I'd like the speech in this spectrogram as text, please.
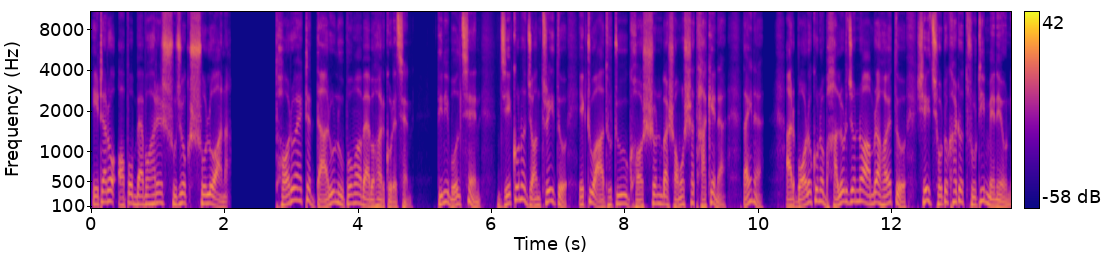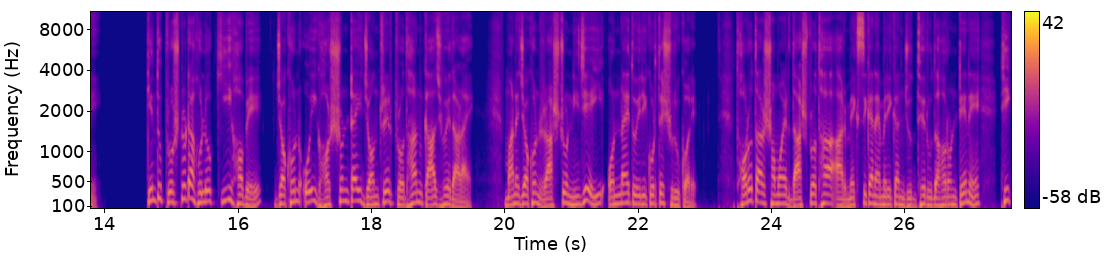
এটারও অপব্যবহারের সুযোগ ষোলো আনা। থরও একটা দারুণ উপমা ব্যবহার করেছেন। তিনি বলছেন, যে কোনো যন্ত্রেই তো একটু আধুটু, ঘর্ষণ বা সমস্যা থাকে না, তাই না? আর বড় কোনো ভালোর জন্য আমরা হয়তো সেই ছোটখাটো ত্রুটি মেনেও নিই কিন্তু প্রশ্নটা হলো, কি হবে যখন ওই ঘর্ষণটাই যন্ত্রের প্রধান কাজ হয়ে দাঁড়ায়? মানে যখন রাষ্ট্র নিজেই অন্যায় তৈরি করতে শুরু করে। থরো তার সময়ের দাসপ্রথা আর মেক্সিকান আমেরিকান যুদ্ধের উদাহরণ টেনে ঠিক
